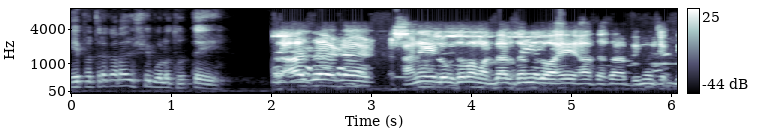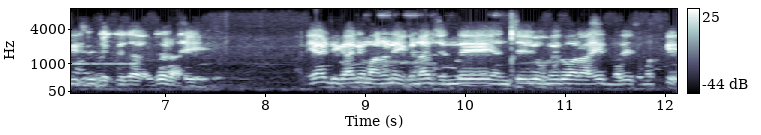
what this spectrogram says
हे पत्रकारांशी बोलत होते. आज ठाणे लोकसभा मतदारसंघ जो आहे हा तसा भीमशक्ती शिवशक्तीचा गड आहे. आणि या ठिकाणी माननीय एकनाथ शिंदे यांचे जे उमेदवार आहेत नरेश मस्के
